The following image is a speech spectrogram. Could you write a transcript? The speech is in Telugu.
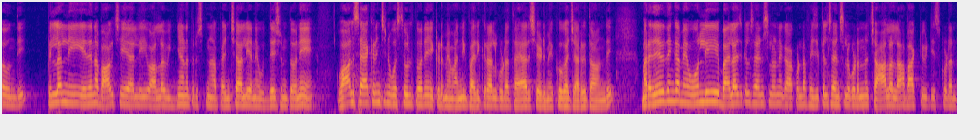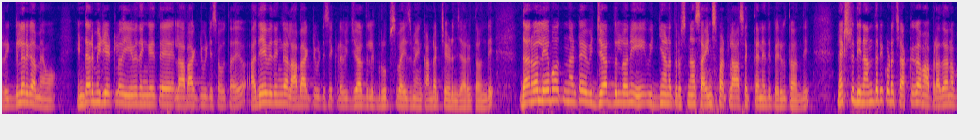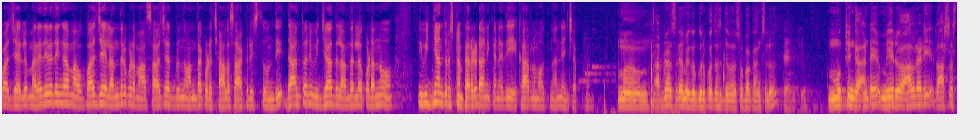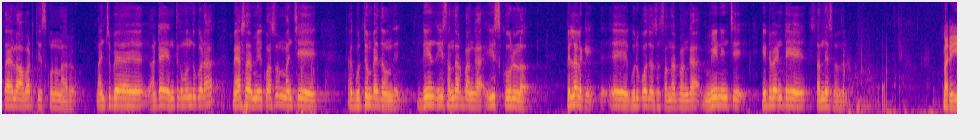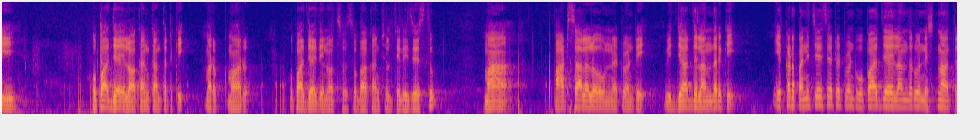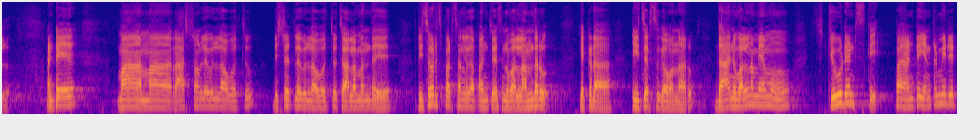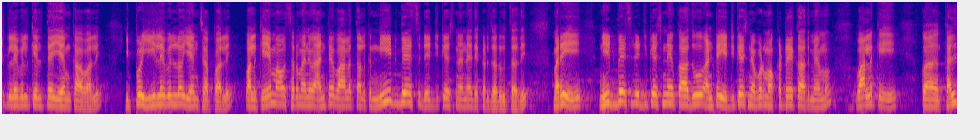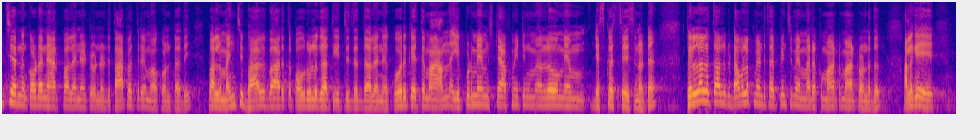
ఉంది. పిల్లల్ని ఏదైనా బాగు చేయాలి వాళ్ళ విజ్ఞాన దృష్టిని పెంచాలి అనే ఉద్దేశంతోనే వాళ్ళు సేకరించిన వస్తువులతోనే ఇక్కడ మేము అన్ని పరికరాలు కూడా తయారు చేయడం ఎక్కువగా జరుగుతూ ఉంది. మరి అదేవిధంగా మేము ఓన్లీ బయాలజికల్ సైన్స్లోనే కాకుండా ఫిజికల్ సైన్స్లో కూడా చాలా ల్యాబ్ యాక్టివిటీస్ కూడా రెగ్యులర్గా మేము ఇంటర్మీడియట్లో ఏ విధంగా అయితే ల్యాబ్ యాక్టివిటీస్ అవుతాయో అదే విధంగా ల్యాబ్ యాక్టివిటీస్ ఇక్కడ విద్యార్థుల గ్రూప్స్ వైజ్ మేము కండక్ట్ చేయడం జరుగుతుంది దానివల్ల ఏమవుతుందంటే విద్యార్థుల్లోని విజ్ఞాన తృష్ణ సైన్స్ పట్ల ఆసక్తి అనేది పెరుగుతోంది. నెక్స్ట్ దీని అందరికీ కూడా చక్కగా మా ప్రధాన ఉపాధ్యాయులు మరి అదేవిధంగా మా ఉపాధ్యాయులు అందరూ కూడా మా సహచర బృందం అంతా కూడా చాలా సహకరిస్తూ ఉంది. దాంతో విద్యార్థులందరిలో కూడాను ఈ విజ్ఞాన తృష్ణ పెరగడానికి అనేది కారణమవుతుందని నేను చెప్తున్నాను మా అడ్వాన్స్గా మీకు గురుపూజ శుభాకాంక్షలు. థ్యాంక్ యూ ముఖ్యంగా అంటే మీరు ఆల్రెడీ రాష్ట్ర స్థాయిలో అవార్డు తీసుకుని ఉన్నారు. మంచి పే- అంటే ఇంతకు ముందు కూడా మేస్టర్ మీకోసం మంచి గుర్తింపు అయితే ఉంది. దీని ఈ సందర్భంగా ఈ స్కూల్లో పిల్లలకి ఈ గురు పూజోత్సవం సందర్భంగా మీ నుంచి ఎటువంటి సందేశం ఇవ్వదు. మరి ఉపాధ్యాయ లోకానికి అంతటికి మరొక మారు ఉపాధ్యాయ దినోత్సవ శుభాకాంక్షలు తెలియజేస్తూ మా పాఠశాలలో ఉన్నటువంటి విద్యార్థులందరికీ ఇక్కడ పనిచేసేటటువంటి ఉపాధ్యాయులందరూ నిష్ణాతులు. అంటే మా మా రాష్ట్రం లెవెల్లో అవ్వచ్చు డిస్ట్రిక్ట్ లెవెల్లో అవ్వచ్చు చాలామంది రిసోర్స్ పర్సన్లుగా పనిచేసిన వాళ్ళందరూ ఇక్కడ టీచర్స్గా ఉన్నారు. దానివలన మేము స్టూడెంట్స్కి అంటే ఇంటర్మీడియట్ లెవెల్కి వెళ్తే ఏం కావాలి? ఇప్పుడు ఈ లెవెల్లో ఏం చెప్పాలి? వాళ్ళకి ఏం అవసరమని అంటే వాళ్ళ తాలూకు నీడ్ బేస్డ్ ఎడ్యుకేషన్ అనేది ఇక్కడ జరుగుతుంది. మరి నీడ్ బేస్డ్ ఎడ్యుకేషనే కాదు అంటే ఎడ్యుకేషన్ ఇవ్వడం ఒక్కటే కాదు మేము. వాళ్ళకి కల్చర్ని కూడా నేర్పాలనేటువంటి తాపత్రయం మాకు ఉంటుంది వాళ్ళు మంచి భావి భారత పౌరులుగా తీర్చిదిద్దాలనే కోరిక అయితే మా అన్న ఎప్పుడు మేము స్టాఫ్ మీటింగ్లో మేము డిస్కస్ చేసినట్టు పిల్లల తాలూకు డెవలప్మెంట్ తప్పించి మేము మరొక మాట మాట ఉండదు అలాగే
